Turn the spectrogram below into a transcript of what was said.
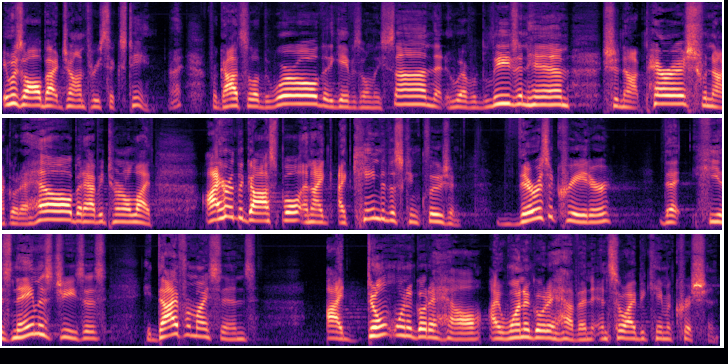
it was all about John 3:16. Right? For God so loved the world that he gave his only son, that whoever believes in him should not perish, would not go to hell, but have eternal life. I heard the gospel and I, I came to this conclusion there is a creator, that he, his name is Jesus, he died for my sins. I don't want to go to hell, I want to go to heaven, and so I became a Christian.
